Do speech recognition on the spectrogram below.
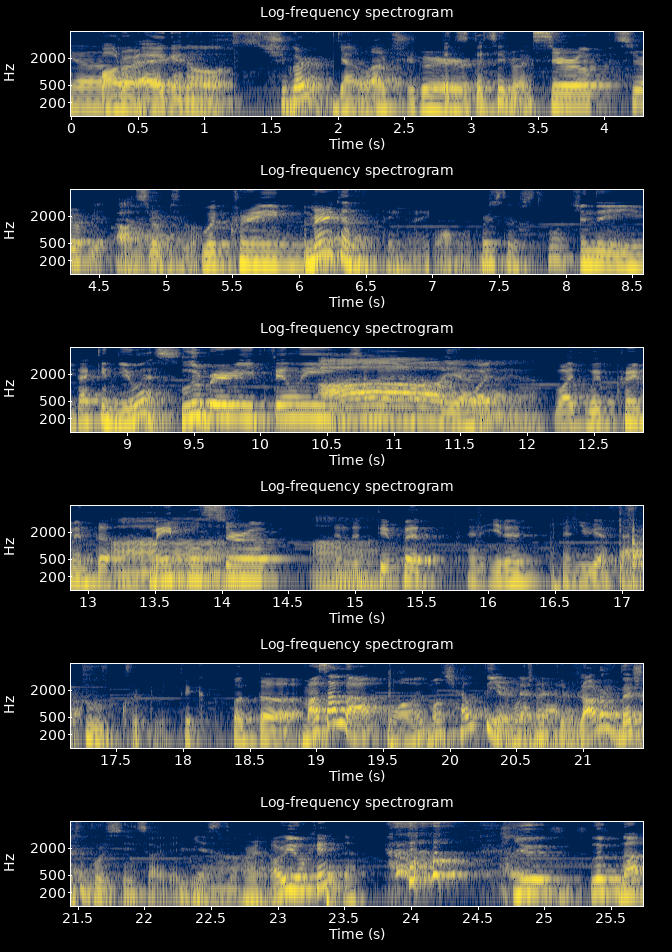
Yeah. butter, egg, and uh, sugar. Yeah, a lot of sugar, That's that's it, right? syrup, Syrup, yeah. ah, syrup too. whipped cream. American thing, right? Wow. French toast too much. In the back in US, blueberry filling. Ah, yeah, yeah, yeah. White whipped cream and the Ah. maple syrup, and then Ah. dip it and eat it, and you get fat. Too quickly. But the masala one much healthier Much than healthier. that. A lot of vegetables inside at Yeah. least. Alright. Are you okay? Yeah. you look not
